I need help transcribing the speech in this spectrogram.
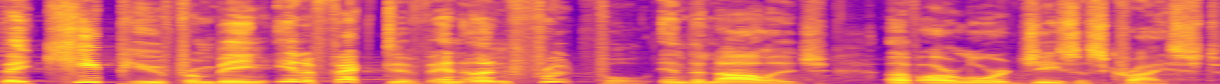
they keep you from being ineffective and unfruitful in the knowledge of our Lord Jesus Christ.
